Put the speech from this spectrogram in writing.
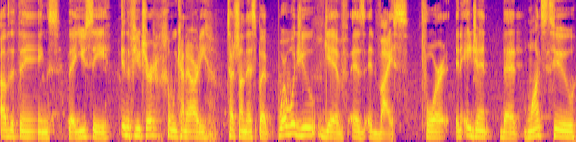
of the things that you see in the future? We kind of already touched on this, but where would you give as advice for an agent that wants to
